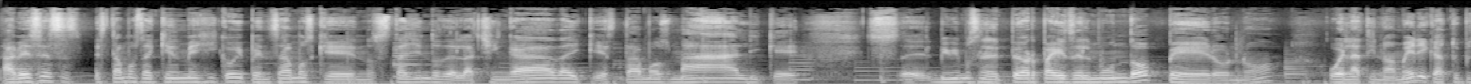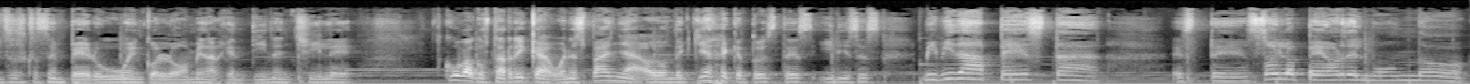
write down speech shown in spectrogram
a veces estamos aquí en México y pensamos que nos está yendo de la chingada y que estamos mal y que eh, vivimos en el peor país del mundo, pero no. O en Latinoamérica, tú piensas que estás en Perú, en Colombia, en Argentina, en Chile. Cuba, Costa Rica o en España o donde quiera que tú estés y dices, mi vida apesta, este, soy lo peor del mundo,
